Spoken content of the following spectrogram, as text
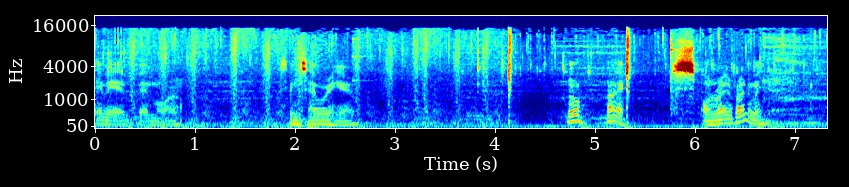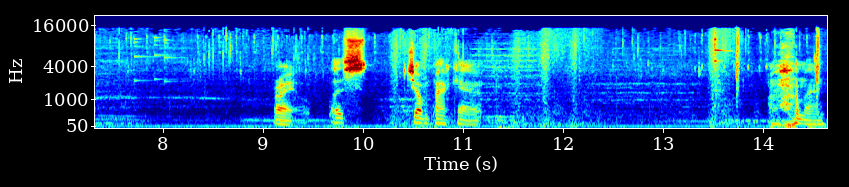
Maybe a bit more. Seems how we're here. Oh, hi. Spawn right in front of me. Right, let's jump back out. Oh man.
